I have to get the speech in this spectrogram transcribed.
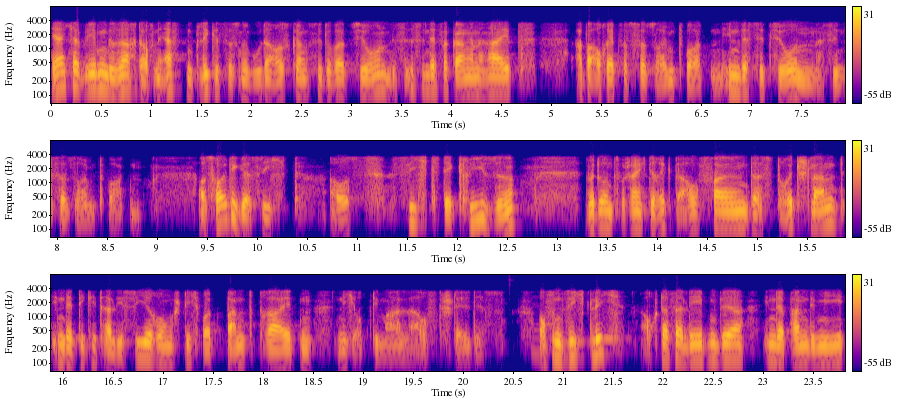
Ja, ich habe eben gesagt, auf den ersten Blick ist das eine gute Ausgangssituation. Es ist in der Vergangenheit aber auch etwas versäumt worden. Investitionen sind versäumt worden. Aus heutiger Sicht, aus Sicht der Krise, würde uns wahrscheinlich direkt auffallen, dass Deutschland in der Digitalisierung, Stichwort Bandbreiten, nicht optimal aufgestellt ist. Offensichtlich, auch das erleben wir in der Pandemie,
